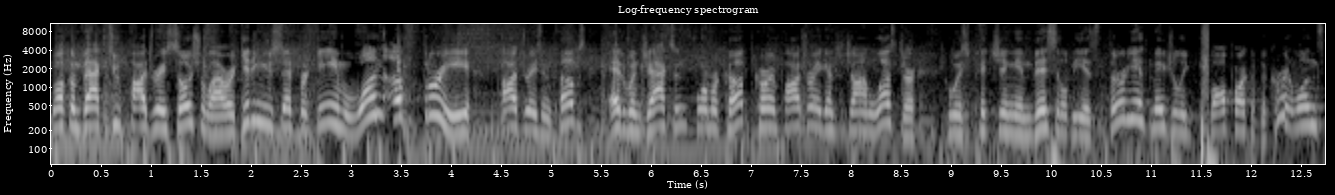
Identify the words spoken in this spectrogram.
Welcome back to Padres Social Hour, getting you set for game one of three Padres and Cubs. Edwin Jackson, former Cub, current Padre, against Jon Lester, who is pitching in this. It'll be his 30th Major League ballpark of the current ones.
